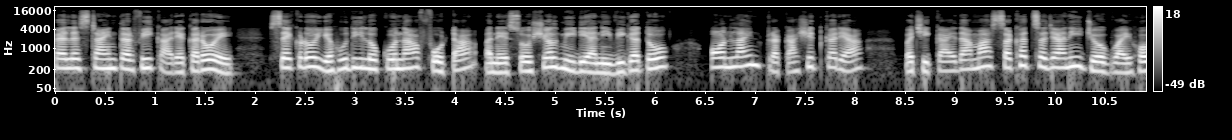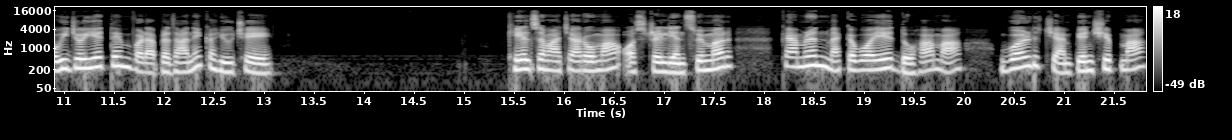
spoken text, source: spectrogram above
પેલેસ્ટાઇન તરફી કાર્યકરોએ સેંકડો યહૂદી લોકોના ફોટા અને સોશિયલ મીડિયાની વિગતો ઓનલાઈન પ્રકાશિત કર્યા પછી કાયદામાં સખત સજાની જોગવાઈ હોવી જોઈએ તેમ વડાપ્રધાને કહ્યું છે. ખેલ સમાચારોમાં ઓસ્ટ્રેલિયન સ્વિમર કેમરન મેકેવોએ દોહામાં વર્લ્ડ ચેમ્પિયનશીપમાં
